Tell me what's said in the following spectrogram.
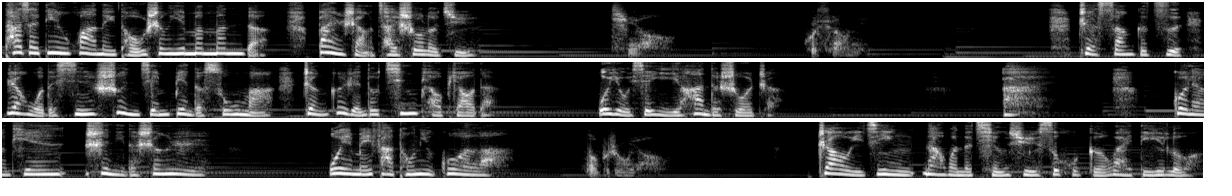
他在电话那头声音闷闷的，半晌才说了句。青阳，我想你。这三个字让我的心瞬间变得酥麻，整个人都轻飘飘的。我有些遗憾的说着：“哎，过两天是你的生日，我也没法同你过了。”那不重要。赵以静那晚的情绪似乎格外低落，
